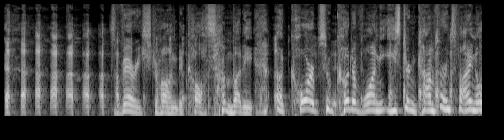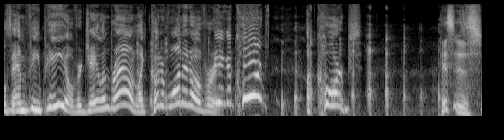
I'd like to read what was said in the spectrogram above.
it's very strong to call somebody a corpse who could have won Eastern Conference Finals MVP over Jaylen Brown. Like, could have won it over it. Being a corpse. A corpse. This is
